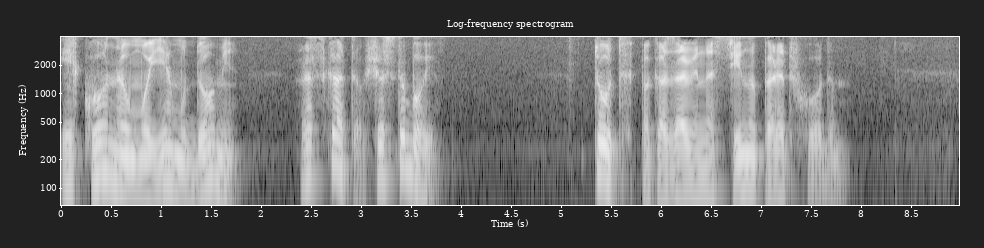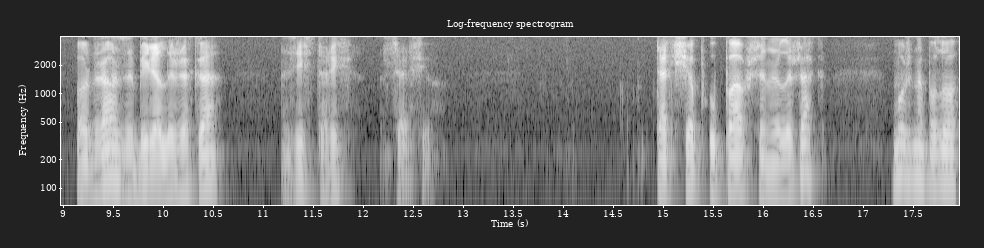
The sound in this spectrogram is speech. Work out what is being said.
Ікона в моєму домі. Розкатав, що з тобою? Тут, показав він на стіну перед входом. Одразу біля лежака зі старих серфів. Так, щоб, упавши на лежак, можна було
